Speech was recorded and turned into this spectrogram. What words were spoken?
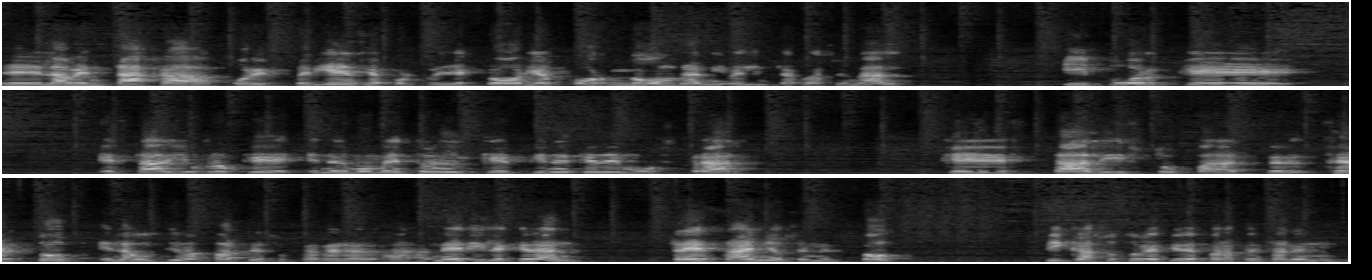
la ventaja por experiencia, por trayectoria, por nombre a nivel internacional y porque está yo creo que en el momento en el que tiene que demostrar que está listo para ser, top en la última parte de su carrera. A, Neri le quedan tres años en el top. Picasso todavía tiene para pensar en,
